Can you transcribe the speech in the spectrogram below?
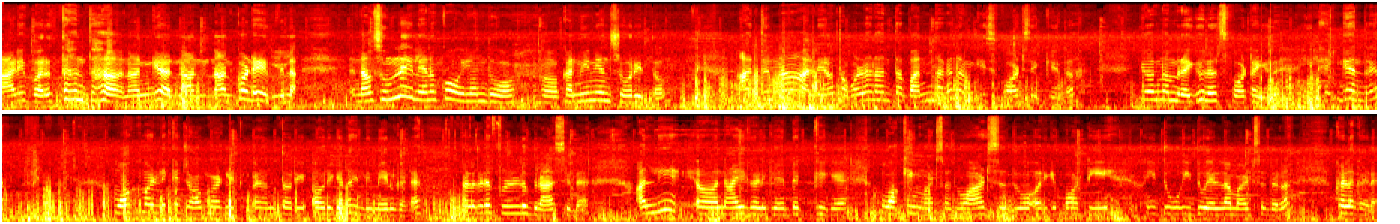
ಗಾಳಿ ಬರುತ್ತಾ ಅಂತ ನನಗೆ ನಾನು ಅನ್ಕೊಂಡೇ ಇರಲಿಲ್ಲ. ನಾವು ಸುಮ್ಮನೆ ಇಲ್ಲೇನಕ್ಕೋ ಇಲ್ಲೊಂದು ಕನ್ವೀನಿಯನ್ಸ್ ಸ್ಟೋರ್ ಇತ್ತು. ಅದನ್ನು ಅಲ್ಲೇನೋ ತೊಗೊಳ್ಳೋಣ ಅಂತ ಬಂದಾಗ ನಮ್ಗೆ ಈ ಸ್ಪಾಟ್ ಸಿಕ್ಕಿದ್ದು. ಇವಾಗ ನಮ್ಮ ರೆಗ್ಯುಲರ್ ಸ್ಪಾಟ್ ಆಗಿದೆ. ಇಲ್ಲಿ ಹೆಂಗೆ ಅಂದರೆ ವಾಕ್ ಮಾಡಲಿಕ್ಕೆ ಜಾಗ್ ಮಾಡಲಿಕ್ಕೆ ಅಂಥವ್ರಿ ಅವರಿಗೆಲ್ಲ ಇಲ್ಲಿ ಮೇಲ್ಗಡೆ. ಕೆಳಗಡೆ ಫುಲ್ಲು ಗ್ರಾಸ್ ಇದೆ. ಅಲ್ಲಿ ನಾಯಿಗಳಿಗೆ, ಬೆಕ್ಕಿಗೆ ವಾಕಿಂಗ್ ಮಾಡಿಸೋದು, ಆಡಿಸೋದು, ಅವರಿಗೆ ಪಾಟಿ ಇದು ಇದು ಎಲ್ಲ ಮಾಡಿಸೋದೆಲ್ಲ ಕೆಳಗಡೆ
